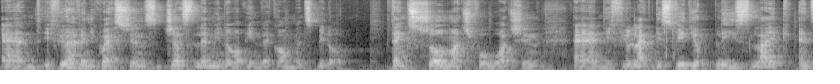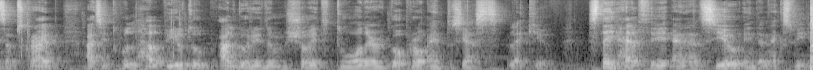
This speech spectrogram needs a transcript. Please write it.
and if you have any questions just let me know in the comments below. Thanks so much for watching and if you like this video please like and subscribe as it will help YouTube algorithm show it to other GoPro enthusiasts like you. Stay healthy and I'll see you in the next video.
